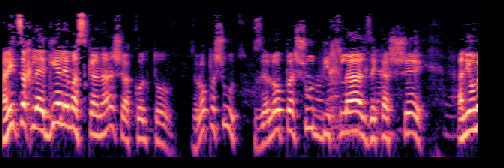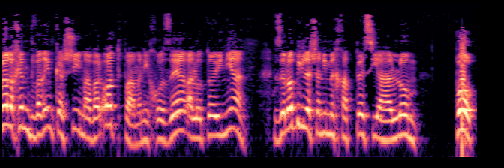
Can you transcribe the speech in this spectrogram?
אני צריך להגיע למסקנה שהכל טוב. זה לא פשוט. זה לא פשוט בכלל, זה קשה. אני אומר לכם דברים קשים, אבל עוד פעם, אני חוזר על אותו עניין. זה לא בגלל שאני מחפש יהלום פה,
